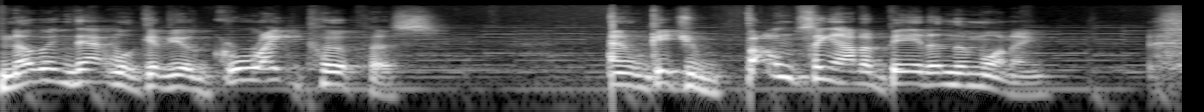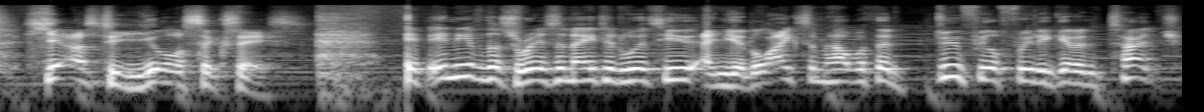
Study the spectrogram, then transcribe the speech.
Knowing that will give you a great purpose and will get you bouncing out of bed in the morning. Here's to your success. If any of this resonated with you and you'd like some help with it, do feel free to get in touch.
